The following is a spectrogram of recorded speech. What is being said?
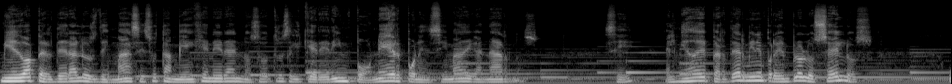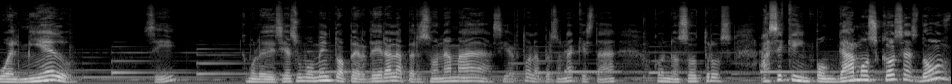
Miedo a perder a los demás, eso también genera en nosotros el querer imponer por encima de ganarnos. ¿Sí? El miedo de perder, miren por ejemplo los celos o el miedo, ¿sí? Como le decía hace un momento, a perder a la persona amada, ¿cierto? A la persona que está con nosotros, hace que impongamos cosas, no,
